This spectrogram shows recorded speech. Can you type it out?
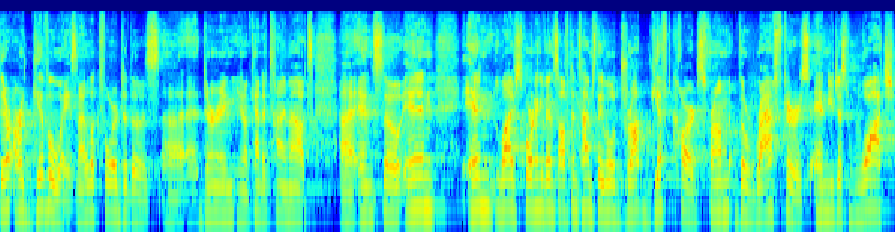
there are giveaways, and I look forward to those uh, during, you know, kind of timeouts. Uh, and so in, in live sporting events, oftentimes they will drop gift cards from the rafters, and you just watch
